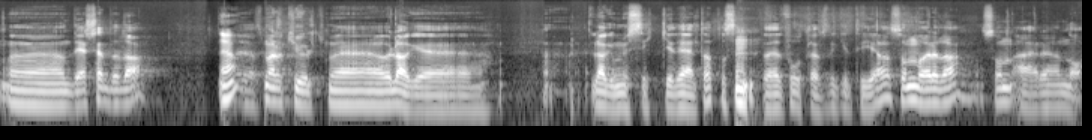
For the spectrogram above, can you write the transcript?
Eh, Det skjedde da. Ja. Det som er så kult med å lage, lage musikk i det hele tatt, og sette et fotavtrykk i tida. Sånn var det da, og sånn er det nå.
